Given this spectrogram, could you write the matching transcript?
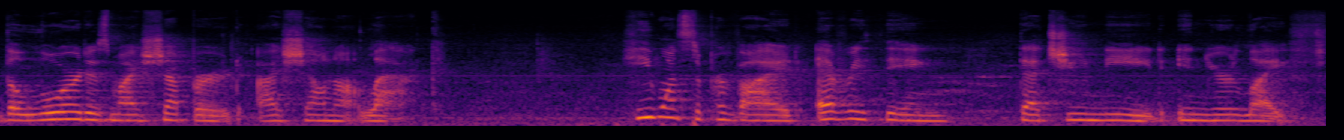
the Lord is my shepherd, I shall not lack. He wants to provide everything that you need in your life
